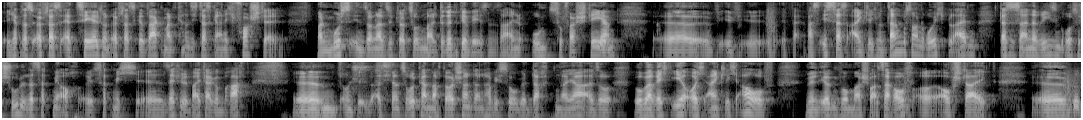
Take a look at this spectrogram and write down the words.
ich habe das öfters erzählt und öfters gesagt, man kann sich das gar nicht vorstellen. Man muss in so einer Situation mal drin gewesen sein, um zu verstehen, ja. äh, was ist das eigentlich? Und dann muss man ruhig bleiben. Das ist eine riesengroße Schule. Das hat mir auch, es hat mich äh, sehr viel weitergebracht. Ähm, und als ich dann zurückkam nach Deutschland, dann habe ich so gedacht, na ja, also worüber recht ihr euch eigentlich auf, wenn irgendwo mal Schwarzer Rauf aufsteigt? Ähm,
